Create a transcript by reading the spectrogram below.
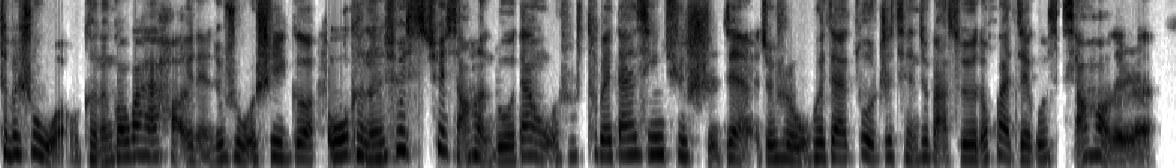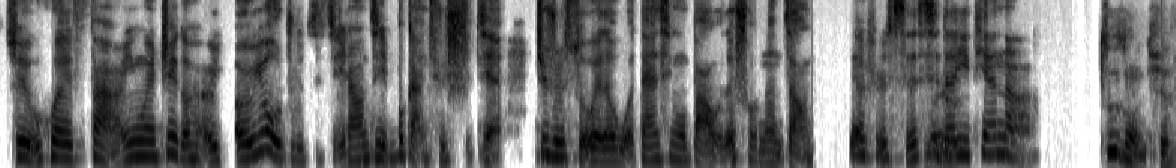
特别是我，我可能乖乖还好一点，就是我是一个，我可能却却想很多。但我是特别担心去实践，就是我会在做之前就把所有的坏结果想好的人，所以我会反而因为这个而而诱住自己，让自己不敢去实践，就是所谓的我担心我把我的手弄脏。又是学习的一天呢。这种其实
